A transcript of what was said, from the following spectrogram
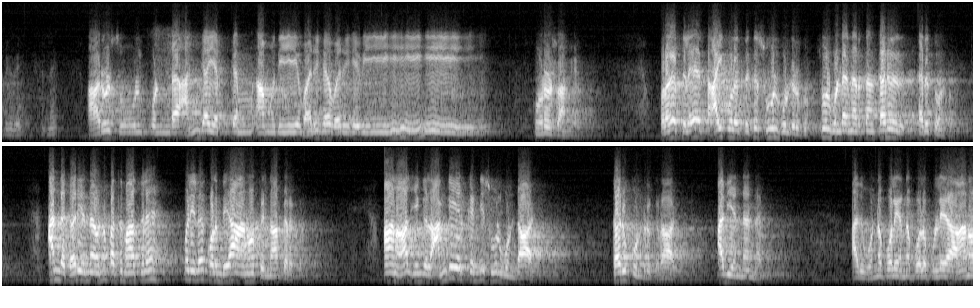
இருக்குது. அருள் சூழ் கொண்ட அங்கயற்கன் அமுதே வருக வருகவே. குரல் சுவாமி உலகத்திலே தாய் குலத்துக்கு சூழ் கொண்டிருக்கும். சூழ் கொண்ட என்ன அர்த்தம்? கரு கரு தோன்றும். அந்த கரு என்ன ஆகும் பத்து மாசத்துல வழியில குழந்தையா ஆணோ பெண்ணா பிறக்கும். ஆனால் எங்கள் அங்கையற்கண்ணி சூழ் கொண்டாள் கரு கொண்டிருக்கிறாள். அது என்னன்னு? அது ஒன்ன போல என்ன போல பிள்ளைய ஆணோ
